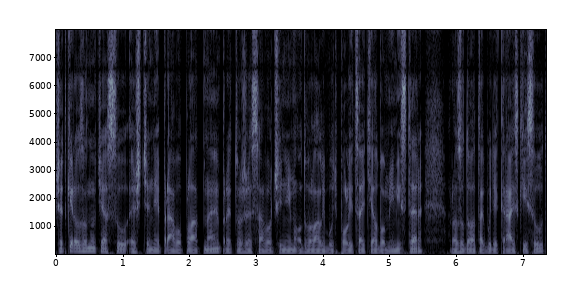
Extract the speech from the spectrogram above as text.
Všetky rozhodnutia sú ešte neprávoplatné, pretože sa voči ním odvolali buď policajti alebo minister. Rozhodovať tak bude krajský súd.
